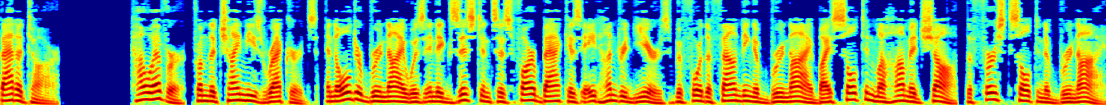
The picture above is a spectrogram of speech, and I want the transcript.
Betatar. However, from the Chinese records, an older Brunei was in existence as far back as 800 years before the founding of Brunei by Sultan Muhammad Shah, the first sultan of Brunei.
